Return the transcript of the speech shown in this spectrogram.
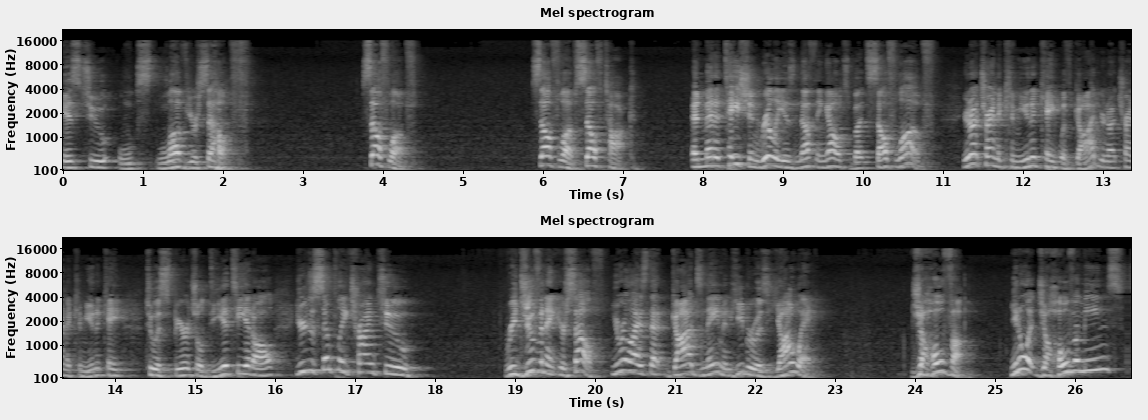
is to love yourself. Self love. Self love, self talk. And meditation really is nothing else but self love. You're not trying to communicate with God. You're not trying to communicate to a spiritual deity at all. You're just simply trying to rejuvenate yourself. You realize that God's name in Hebrew is Yahweh, Jehovah. You know what Jehovah means?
